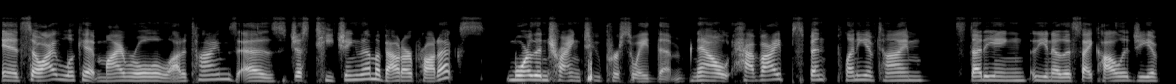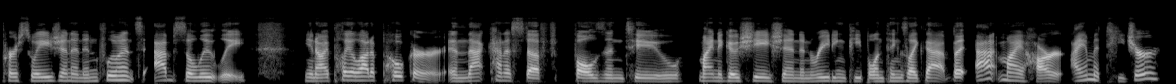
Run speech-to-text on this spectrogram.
And so I look at my role a lot of times as just teaching them about our products more than trying to persuade them. Now, have I spent plenty of time studying, you know, the psychology of persuasion and influence? Absolutely. You know, I play a lot of poker and that kind of stuff falls into my negotiation and reading people and things like that. But at my heart, I am a teacher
